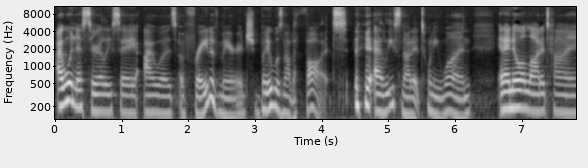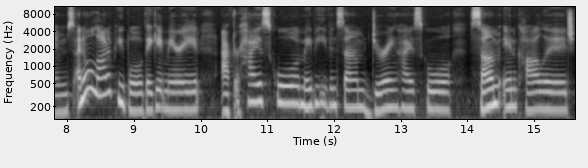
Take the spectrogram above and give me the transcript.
I wouldn't necessarily say I was afraid of marriage, but it was not a thought, at least not at 21. And I know a lot of times, I know a lot of people, they get married after high school, maybe even some during high school, some in college.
